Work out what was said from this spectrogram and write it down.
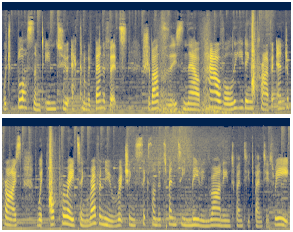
which blossomed into economic benefits. Shibazi is now a powerful leading private enterprise with operating revenue reaching 620 million yuan in 2023.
